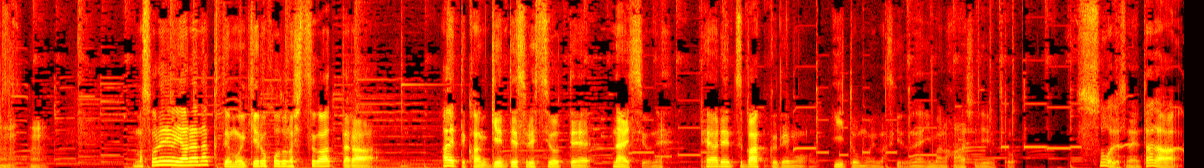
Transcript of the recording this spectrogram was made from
うんうん。まあ、それをやらなくてもいけるほどの質があったら、あえて限定する必要ってないですよね。ペアレンツバックでもいいと思いますけどね、今の話で言うと。そうですね。ただ、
